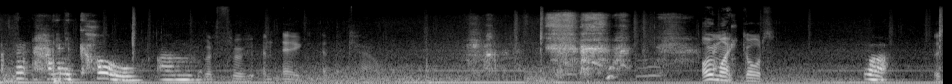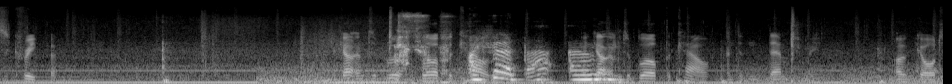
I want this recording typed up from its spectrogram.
I don't have any coal. Um, I'm gonna throw an egg at the cow. Oh my god! what? There's a creeper. I got him to blow, blow up the I cow. though. heard that. I got him Um, to blow up the cow and didn't damage me. Oh god.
